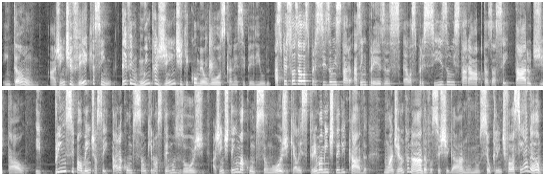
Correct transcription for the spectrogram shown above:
então, a gente vê que assim, teve muita gente que comeu mosca nesse período. As pessoas elas precisam estar, as empresas, elas precisam estar aptas a aceitar o digital e principalmente aceitar a condição que nós temos hoje. A gente tem uma condição hoje que ela é extremamente delicada. Não adianta nada você chegar no, no seu cliente e falar assim: ah, não,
